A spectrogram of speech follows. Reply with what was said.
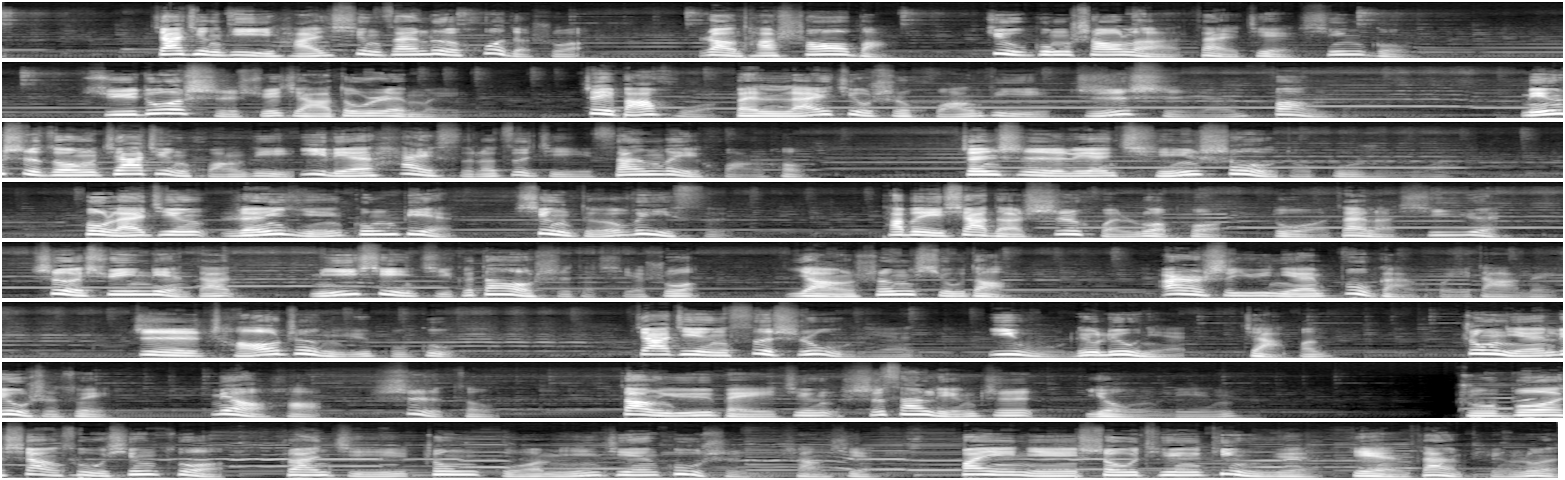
嘉靖帝还幸灾乐祸地说：“让他烧吧。”旧宫烧了，再建新宫。许多史学家都认为，这把火本来就是皇帝指使人放的。明世宗嘉靖皇帝一连害死了自己三位皇后，真是连禽兽都不如啊！后来经人淫宫变，幸得未死，他被吓得失魂落魄，躲在了西院，设熏炼丹，迷信几个道士的邪说。养生修道，二十余年不敢回大内，置朝政于不顾。嘉靖四十五年（一五六六年）驾崩，终年六十岁，庙号世宗，葬于北京十三陵之永陵。主播像素星座专辑《中国民间故事》已上线，欢迎您收听、订阅、点赞、评论。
